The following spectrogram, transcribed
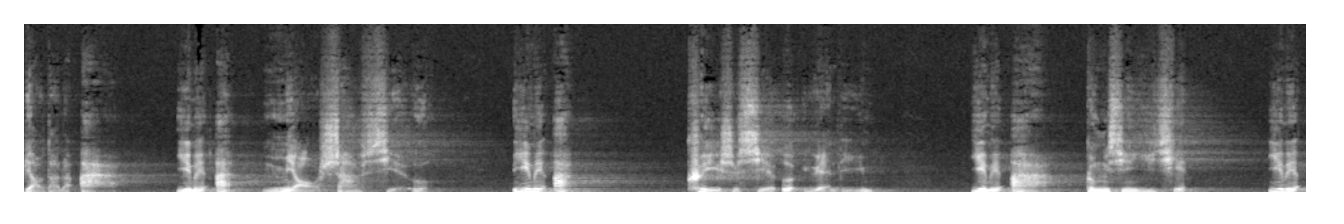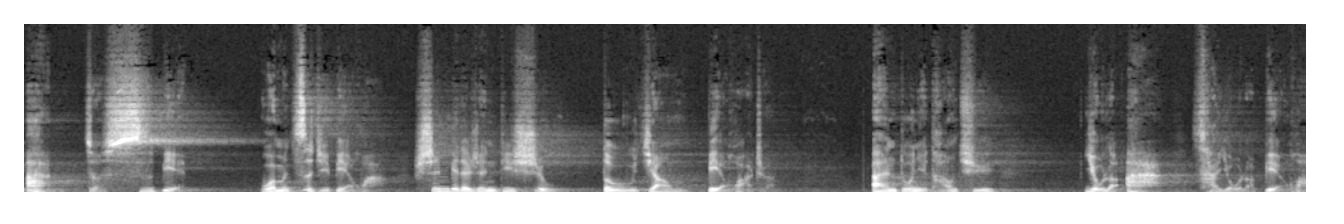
表达了爱，因为爱秒杀邪恶。因为爱可以使邪恶远离，因为爱更新一切，因为爱则思变，我们自己变化，身边的人地事物都将变化着。安多尼堂区有了爱，才有了变化；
